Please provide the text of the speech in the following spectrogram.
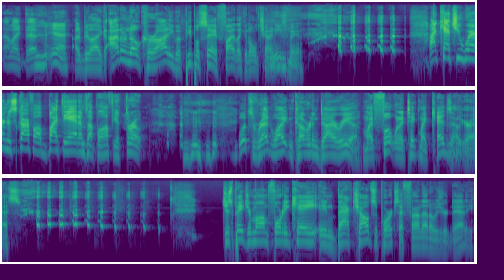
I like that. Yeah. I'd be like, I don't know karate, but people say I fight like an old Chinese man. I catch you wearing a scarf, I'll bite the Adam's apple off your throat. What's red, white, and covered in diarrhea? My foot when I take my kids out your ass. Just paid your mom 40K in back child support because I found out I was your daddy.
